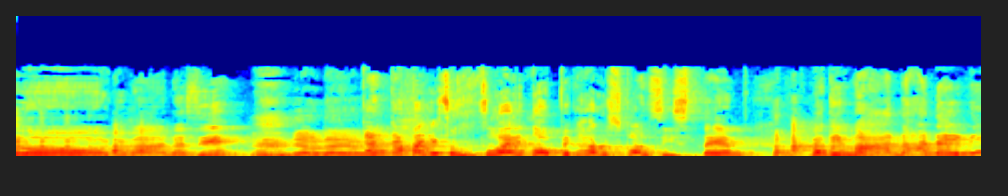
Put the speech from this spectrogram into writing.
Loh, gimana sih? ya udah ya Kan udah katanya sesuai topik harus konsisten. Bagaimana Anda ini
